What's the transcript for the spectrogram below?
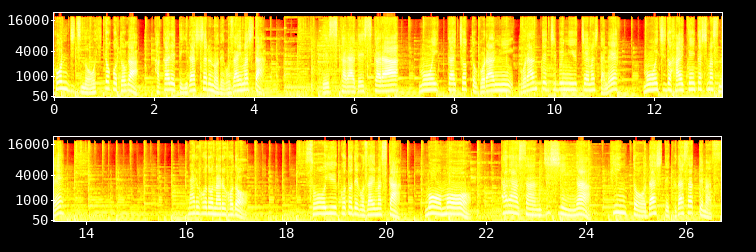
本日のお一言が書かれていらっしゃるのでございました。ですからですからもう一回ちょっとご覧にご覧って自分に言っちゃいましたね。もう一度拝見いたしますね。なるほどなるほど。そういうことでございますか。もうもうタラさん自身がヒントを出してくださってます。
